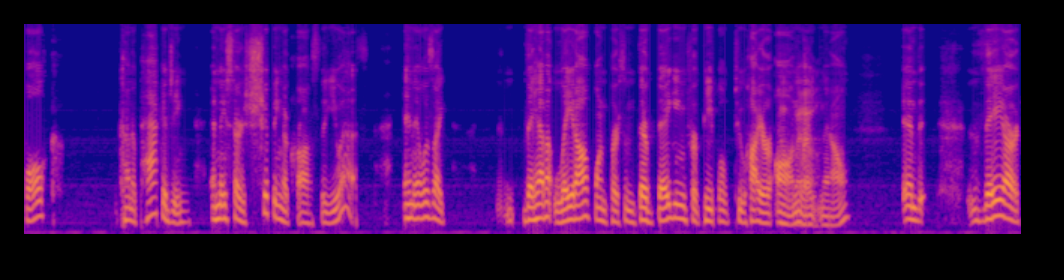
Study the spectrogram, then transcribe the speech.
bulk kind of packaging, and they started shipping across the U.S. And it was like they haven't laid off one person. They're begging for people to hire oh, on oh, wow. right now, and they are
